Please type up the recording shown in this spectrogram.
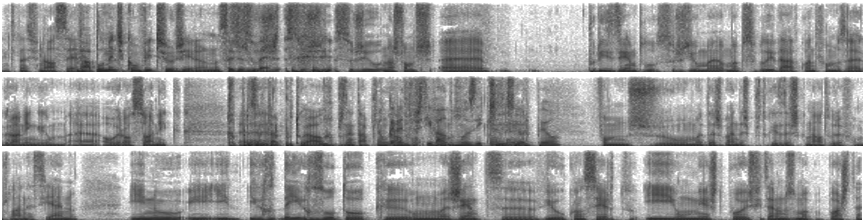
internacional séria. Vá, pelo menos convites surgiram, não sejas Surgi- modesto. surgi- surgiu, nós fomos, ah, por exemplo, surgiu uma, uma possibilidade quando fomos a Groningen ah, ao Eurosonic Representar ah, Portugal. representar Que é um Portugal. grande Fomos- festival de música Sim, sim. europeu. Fomos uma das bandas portuguesas que na altura fomos lá nesse ano. E, no, e, e- daí resultou que um agente eh, viu o concerto e um mês depois fizeram-nos uma proposta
